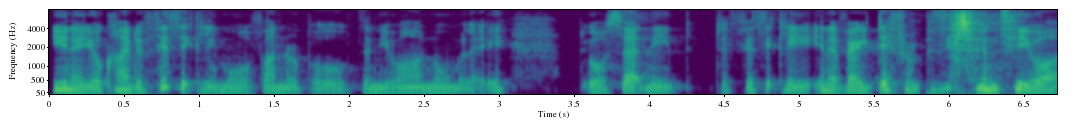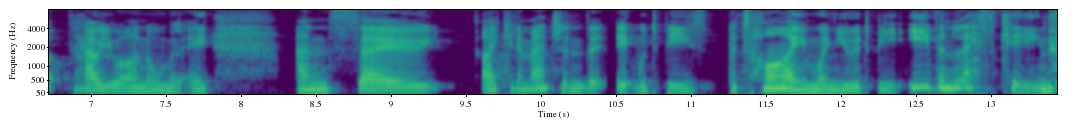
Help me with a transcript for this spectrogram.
you know, you're kind of physically more vulnerable than you are normally or certainly physically in a very different position to you are, how you are normally. And so I can imagine that it would be a time when you would be even less keen,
